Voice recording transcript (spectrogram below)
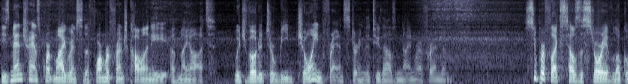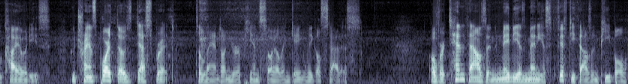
These men transport migrants to the former French colony of Mayotte, which voted to rejoin France during the 2009 referendum. Superflex tells the story of local coyotes who transport those desperate to land on European soil and gain legal status. Over 10,000 and maybe as many as 50,000 people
